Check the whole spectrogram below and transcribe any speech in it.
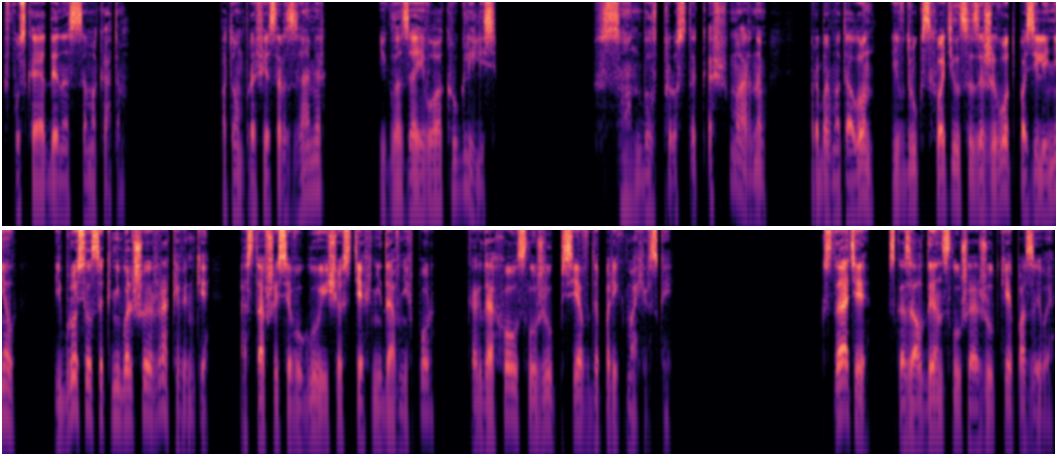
впуская Дэна с самокатом. Потом профессор замер, и глаза его округлились. «Сон был просто кошмарным», — пробормотал он и вдруг схватился за живот, позеленел и бросился к небольшой раковинке, оставшейся в углу еще с тех недавних пор, когда Холл служил псевдопарикмахерской. «Кстати», — сказал Дэн, слушая жуткие позывы,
